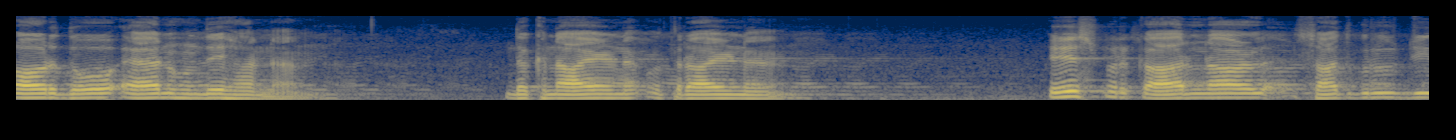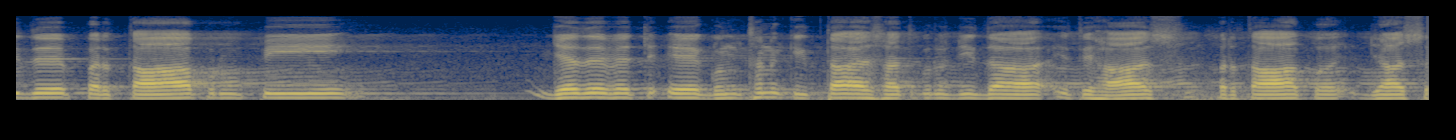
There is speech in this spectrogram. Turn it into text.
ਔਰ ਦੋ ਐਨ ਹੁੰਦੇ ਹਨ। ਦਖਨਾਇਣ, ਉਤਰਾਇਣ। ਇਸ ਪ੍ਰਕਾਰ ਨਾਲ ਸਤਿਗੁਰੂ ਜੀ ਦੇ ਪ੍ਰਤਾਪ ਰੂਪੀ, ਜਿਹਦੇ ਵਿੱਚ ਇਹ ਗੁੰਥਨ ਕੀਤਾ ਹੈ, ਸਤਿਗੁਰੂ ਜੀ ਦਾ ਇਤਿਹਾਸ, ਪ੍ਰਤਾਪ, ਜਸ।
